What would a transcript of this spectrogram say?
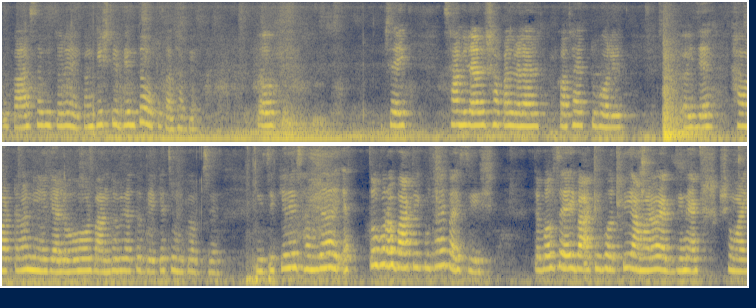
পোকা আছে ভিতরে? কারণ বৃষ্টির দিন তো পোকা থাকে। তো সেই স্বামীরার সকালবেলার কথা একটু বলি। ওই যে খাবার টাবার নিয়ে গেল, ওর বান্ধবীরা তো দেখে চমকে উঠছে। নিজেকে স্বামীরা এত বড় বাটি কোথায় পাইছিস? তো বলছে, এই বাটি ভর্তি আমারও একদিন এক সময়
